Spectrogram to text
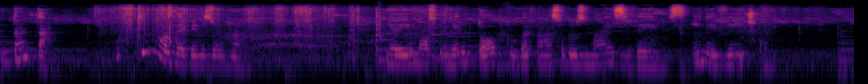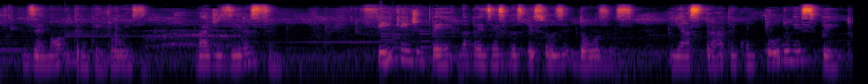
Então tá. O que nós devemos honrar? E aí o nosso primeiro tópico vai falar sobre os mais velhos. Em Levítico 19:32 vai dizer assim: Fiquem de pé na presença das pessoas idosas e as tratem com todo respeito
